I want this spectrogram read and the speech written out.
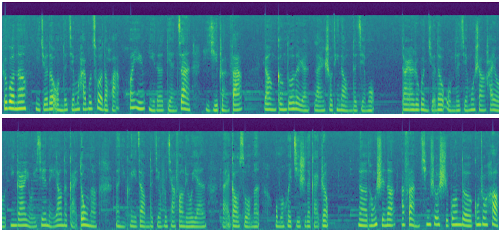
如果呢你觉得我们的节目还不错的话，欢迎你的点赞以及转发，让更多的人来收听到我们的节目。当然，如果你觉得我们的节目上还有应该有一些哪样的改动呢？那你可以在我们的节目下方留言来告诉我们，我们会及时的改正。那同时呢，FM 轻奢时光的公众号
